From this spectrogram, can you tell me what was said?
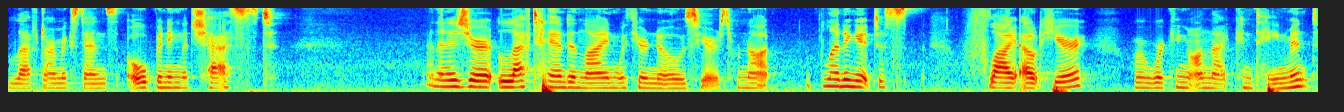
Left arm extends, opening the chest. And then is your left hand in line with your nose here? So we're not letting it just fly out here. We're working on that containment.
